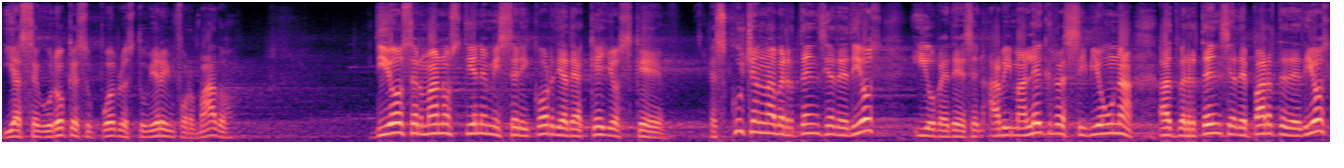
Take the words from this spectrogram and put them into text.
y aseguró que su pueblo estuviera informado. Dios, hermanos, tiene misericordia de aquellos que escuchan la advertencia de Dios y obedecen. Abimelech recibió una advertencia de parte de Dios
